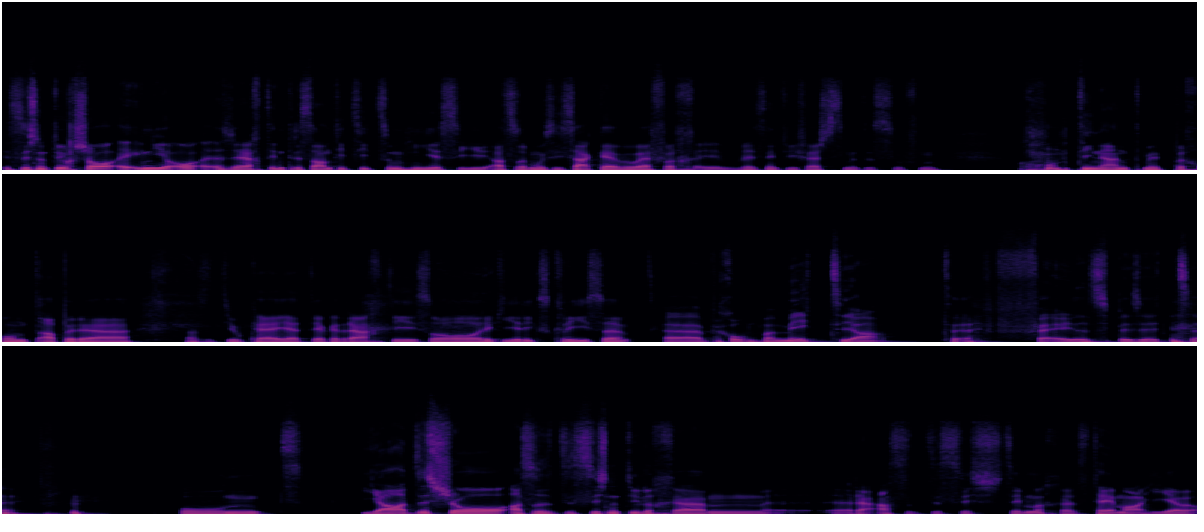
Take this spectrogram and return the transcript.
es ist natürlich schon irgendwie auch eine recht interessante Zeit zum hier zu sein. Also muss ich sagen, weil einfach, ich weiß nicht, wie fest man das auf dem Kontinent mitbekommt, aber äh, also die UK hat ja gerade recht die so Regierungskrise Äh, bekommt man mit, ja, die Fails besitzen. und ja, das ist schon, also das ist natürlich, ähm, also das ist ziemlich ein Thema hier.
